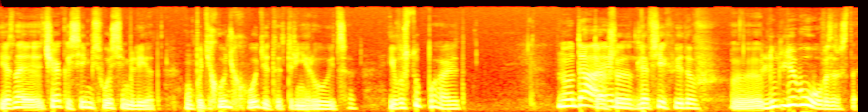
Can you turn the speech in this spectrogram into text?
Я знаю человека 78 лет. Он потихонечку ходит и тренируется. И выступает. Ну да, так что э, для всех видов, любого возраста.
